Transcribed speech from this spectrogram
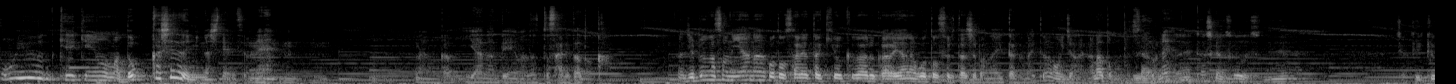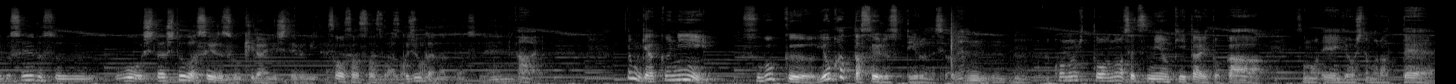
そういう経験をまあどっかしらでみんなしてるんですよね、うんうん、なんか嫌な電話ずっとされたとか。自分がその嫌なことをされた記憶があるから嫌なことをする立場になりたくないっていうのが多いんじゃないかなと思うんですよね、ね、確かにそうですね。じゃあ結局セールスをした人がセールスを嫌いにしてるみたいな。そうそうそうそう。悪循環になってますね。はい。でも逆にすごく良かったセールスっているんですよね、うんうんうん、この人の説明を聞いたりとかその営業してもらって、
